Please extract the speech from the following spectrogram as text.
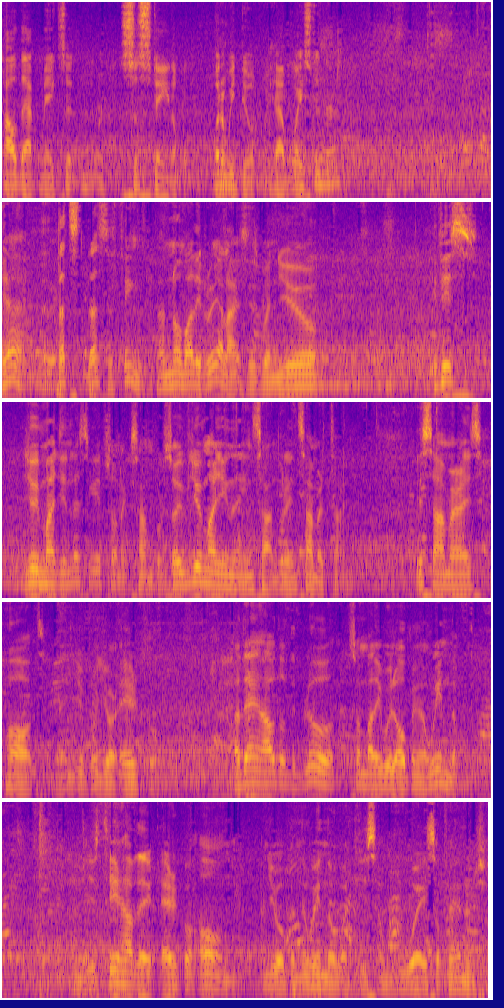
how that makes it more sustainable. What are we doing? We have waste in there. Yeah, that's that's the thing that nobody realizes when you. If it's you imagine, let's give some examples. So if you imagine in during summertime, this summer is hot, then you put your air cool. But then out of the blue, somebody will open a window. If you still have the aircon on and you open the window, but it's a waste of energy.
